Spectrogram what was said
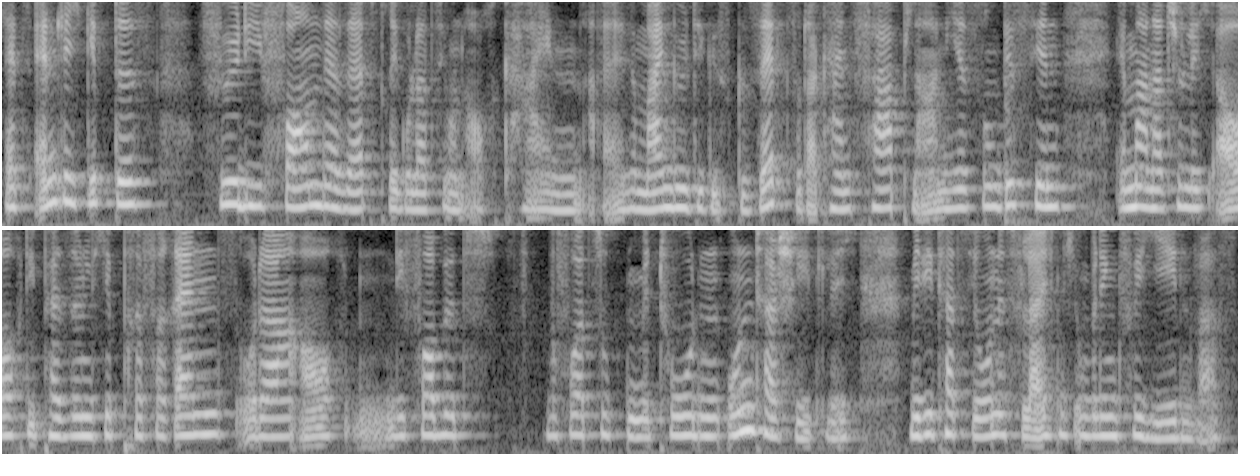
Letztendlich gibt es für die Form der Selbstregulation auch kein allgemeingültiges Gesetz oder kein Fahrplan. Hier ist so ein bisschen immer natürlich auch die persönliche Präferenz oder auch die Vorbilds bevorzugten Methoden unterschiedlich. Meditation ist vielleicht nicht unbedingt für jeden was.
